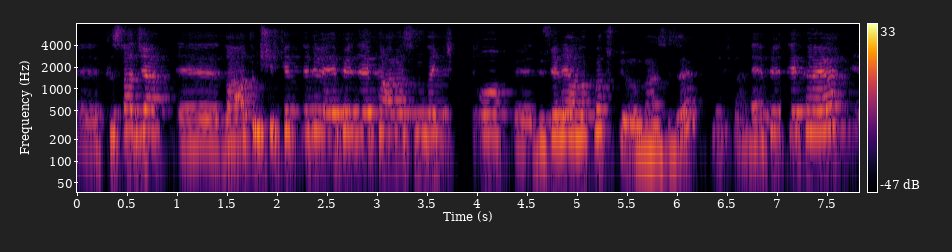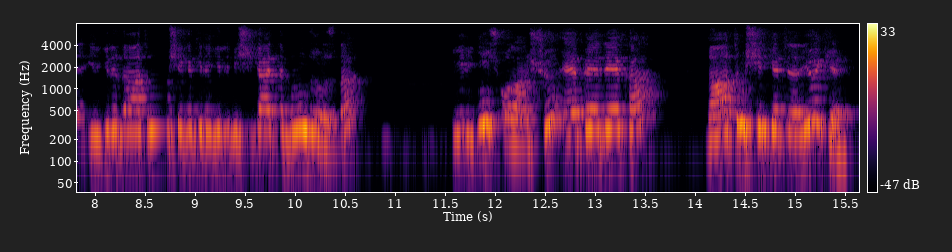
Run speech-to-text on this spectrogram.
e, kısaca e, dağıtım şirketleri ve EPDK arasındaki o e, düzeni anlatmak istiyorum ben size. Lütfen. EPDK'ya e, ilgili dağıtım şirketiyle ilgili bir şikayette bulunduğunuzda ilginç olan şu EPDK dağıtım şirketine diyor ki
